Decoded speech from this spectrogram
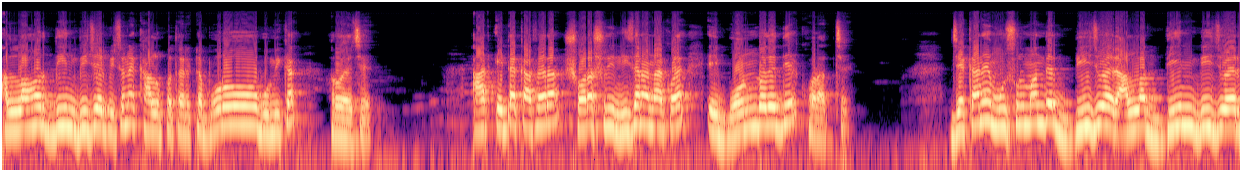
আল্লাহর দিন বিজয়ের পিছনে কালো পতাকার একটা বড় ভূমিকা রয়েছে। আর এটা কাফেরা সরাসরি নিজেরা না করে এই বন্ডদের দিয়ে করাচ্ছে। যেখানে মুসলমানদের বিজয়ের আল্লাহ দিন বিজয়ের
